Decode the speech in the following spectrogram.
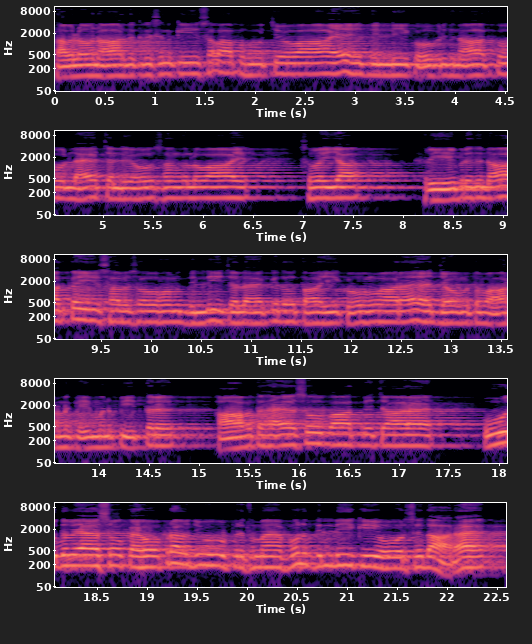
ਤਬ ਨਾਰਦ ਕ੍ਰਿਸ਼ਨ ਕੀ ਸਭਾ ਪਹੁੰਚਿਓ ਆਏ, ਦਿੱਲੀ ਕੋ ਬ੍ਰਿਜਨਾਥ ਕੋ ਲੈ ਚੱਲਿਓ ਸੰਗ ਲਵਾਏ। ਸਵਈਆ, ਸ੍ਰੀ ਬ੍ਰਿਜਨਾਥ ਕਈ ਸਭ ਸੋ ਹਮ ਦਿੱਲੀ ਚਲੈ, ਕਿਦੋ ਤਾਈ ਕੋ ਮਾਰੈ ਜੋ ਮਤਵਾਰਨ ਕੇ ਮਨ ਪੀਤਰ ਆਵਤ ਹੈ ਸੋ ਬਾਤ ਵਿਚਾਰੈ ਊਦਵੈ ਸੋ ਕਹੋ ਪ੍ਰਭ ਜੂ, ਪ੍ਰਥਮੈ ਪੁਨ ਦਿੱਲੀ ਕੀ ਓਰ ਸਿਧਾਰੈ।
